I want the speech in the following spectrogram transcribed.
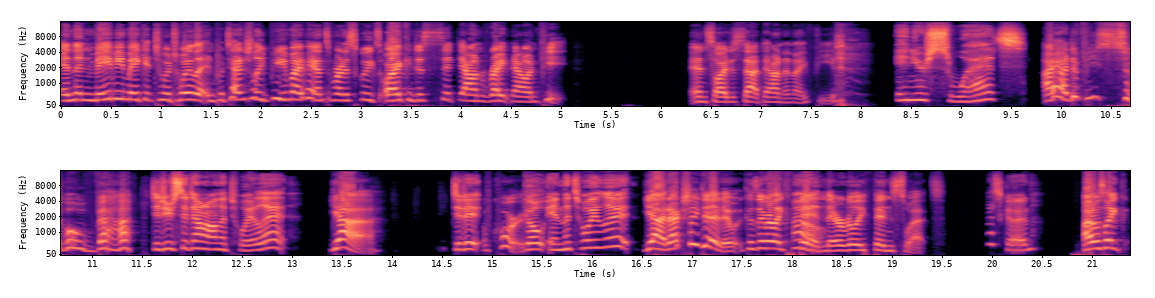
and then maybe make it to a toilet and potentially pee my pants in front of squeaks, or I can just sit down right now and pee. And so I just sat down and I peed. In your sweats? I had to pee so bad. Did you sit down on the toilet? Yeah, Did it of course. go in the toilet? Yeah, it actually did because they were like thin. Oh. They were really thin sweats. That's good. I was like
